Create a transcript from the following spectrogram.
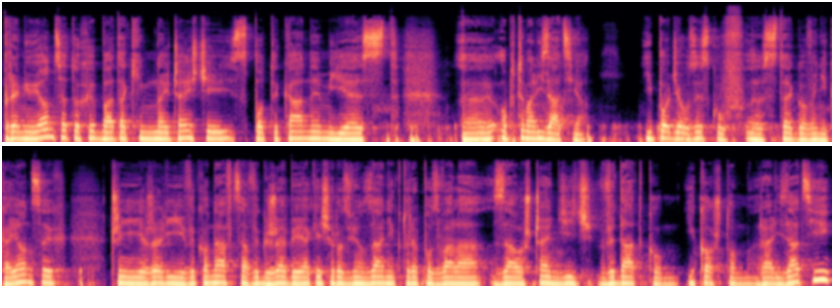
premiujące, to chyba takim najczęściej spotykanym jest e, optymalizacja i podział zysków e, z tego wynikających, czyli jeżeli wykonawca wygrzebie jakieś rozwiązanie, które pozwala zaoszczędzić wydatkom i kosztom realizacji,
